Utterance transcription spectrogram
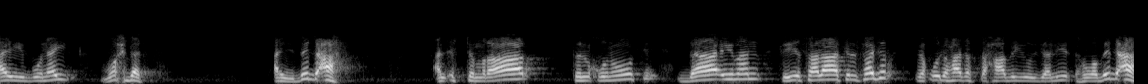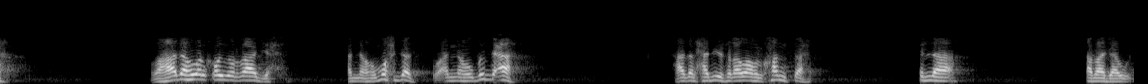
أي بني محدث أي بدعة. الاستمرار في القنوت دائما في صلاة الفجر يقول هذا الصحابي الجليل هو بدعة. وهذا هو القول الراجح أنه محدث وأنه بدعة. هذا الحديث رواه الخمسة إلا أبا داود.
